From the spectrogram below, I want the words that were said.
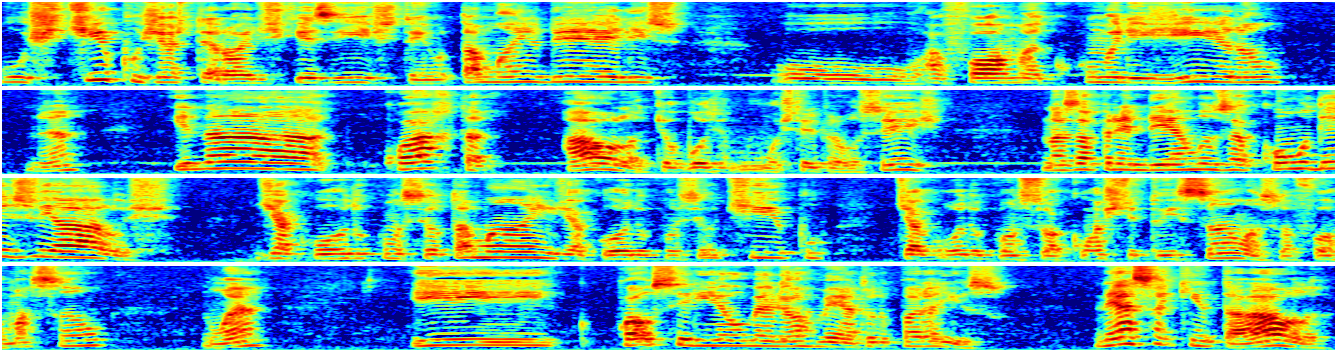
os tipos de asteroides que existem, o tamanho deles, o, a forma como eles giram, né? E na quarta aula que eu mostrei para vocês, nós aprendemos a como desviá-los de acordo com seu tamanho, de acordo com seu tipo, de acordo com sua constituição, a sua formação, não é? E qual seria o melhor método para isso? Nessa quinta aula,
